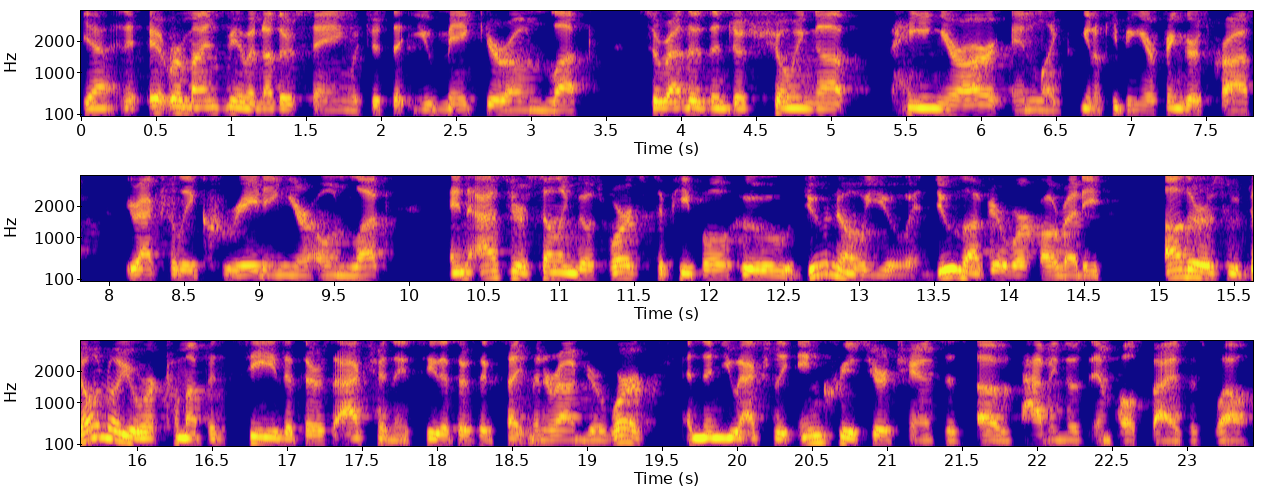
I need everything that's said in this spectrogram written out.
Yeah, it, it reminds me of another saying, which is that you make your own luck. So rather than just showing up, hanging your art, and like you know keeping your fingers crossed, you're actually creating your own luck. And as you're selling those works to people who do know you and do love your work already, others who don't know your work come up and see that there's action. They see that there's excitement around your work and then you actually increase your chances of having those impulse buys as well.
